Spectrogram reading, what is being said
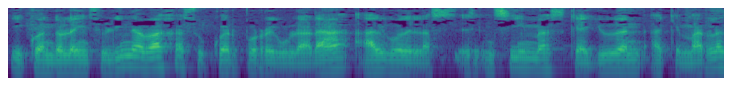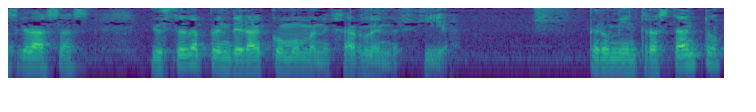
y cuando la insulina baja su cuerpo regulará algo de las enzimas que ayudan a quemar las grasas y usted aprenderá cómo manejar la energía. Pero mientras tanto,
